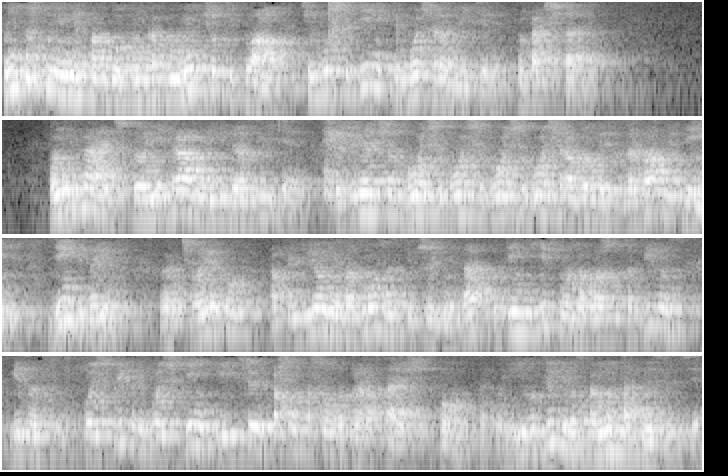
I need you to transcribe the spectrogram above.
Ну не то, что у него нет мозгов, он как бы у него четкий план. Чем больше денег, тем больше развития. Он так считает. Он не знает, что есть разные виды развития. Например, человек больше, больше, больше, больше работает зарабатывает деньги. Деньги дают э, человеку определенные возможности в жизни, да, вот деньги есть, можно вложиться в бизнес, бизнес больше прибыли, больше денег, и все, и пошел, пошел вот нарастающий пол такой. И вот люди в основном так мыслят все.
